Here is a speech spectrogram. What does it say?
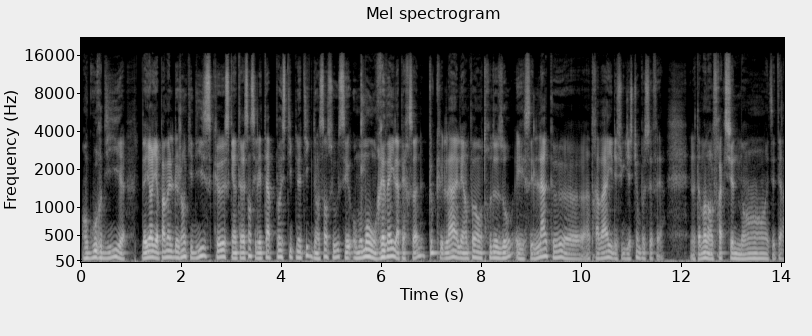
engourdie. D'ailleurs, il y a pas mal de gens qui disent que ce qui est intéressant, c'est l'état post-hypnotique, dans le sens où c'est au moment où on réveille la personne, là, elle est un peu entre deux eaux, et c'est là que euh, un travail des suggestions peuvent se faire, notamment dans le fractionnement, etc.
